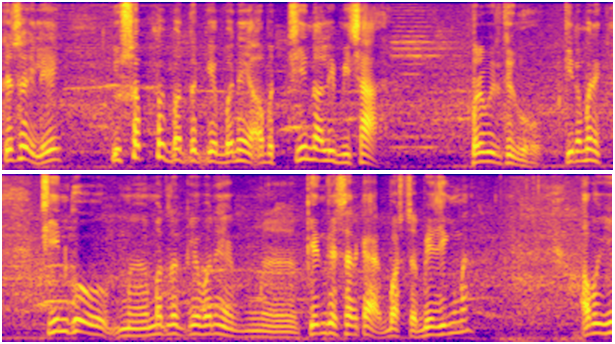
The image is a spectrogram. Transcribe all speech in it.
त्यसैले यो सबै मतलब के भने अब चिन अलि मिछा प्रवृत्तिको हो किनभने चिनको मतलब के भने केन्द्रीय सरकार बस्छ बेजिङमा अब यो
